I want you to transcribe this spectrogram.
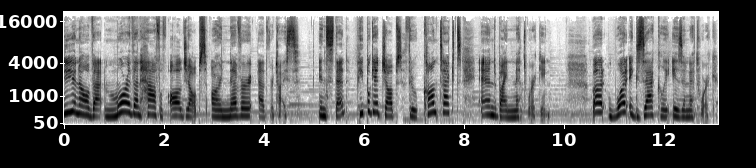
Do you know that more than half of all jobs are never advertised? Instead, people get jobs through contacts and by networking. But what exactly is a network?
